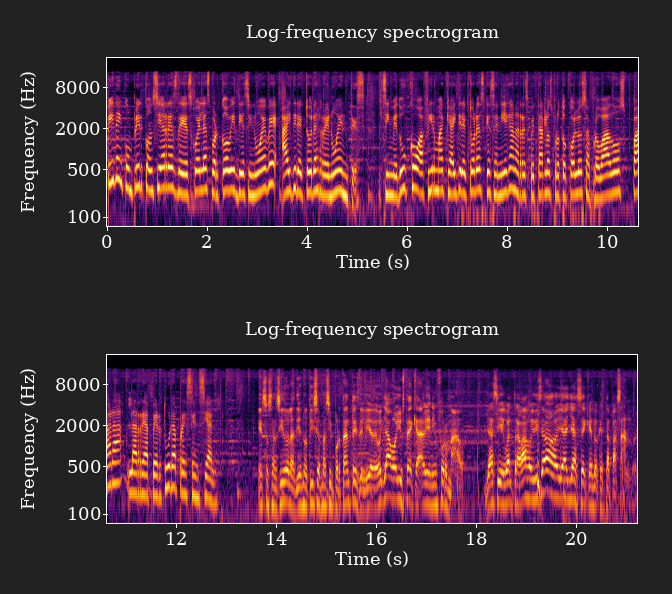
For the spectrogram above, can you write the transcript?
piden cumplir con cierres de escuelas por COVID-19. Hay directores renuentes. Simeduco afirma que hay directores que se niegan a respetar los protocolos aprobados para la reapertura presencial. Esas han sido las 10 noticias más importantes del día de hoy. Ya hoy usted queda bien informado ya si llegó al trabajo y dice, oh, ya, ya sé qué es lo que está pasando.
